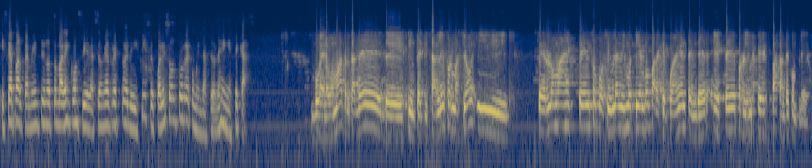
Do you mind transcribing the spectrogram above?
ese apartamento y no tomar en consideración el resto del edificio? ¿Cuáles son tus recomendaciones en este caso? Bueno, vamos a tratar de, sintetizar la información y ser lo más extenso posible al mismo tiempo para que puedan entender este problema que es bastante complejo.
